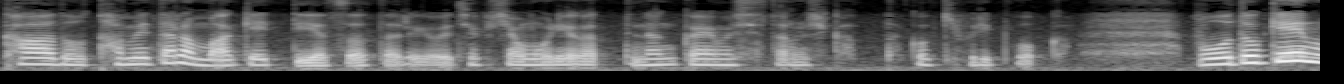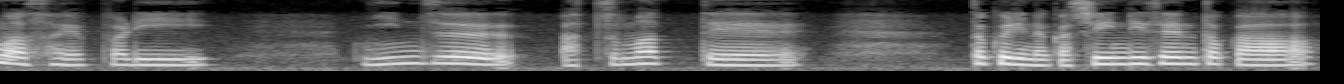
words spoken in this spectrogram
カードを貯めたら負けっていうやつだったらめちゃくちゃ盛り上がって何回もして楽しかった。ゴキブリポーカー。ボードゲームはさ、やっぱり人数集まって、特になんか心理戦とか、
